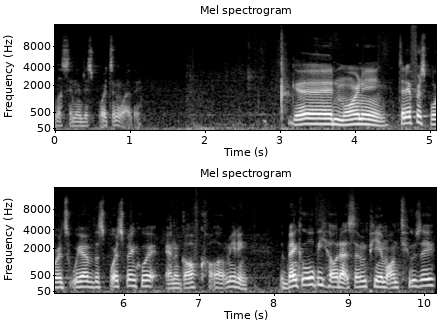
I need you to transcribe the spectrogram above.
listen into sports and weather. Good morning. Today for sports, we have the sports banquet and a golf call-out meeting. The banquet will be held at 7 p.m. on Tuesday.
